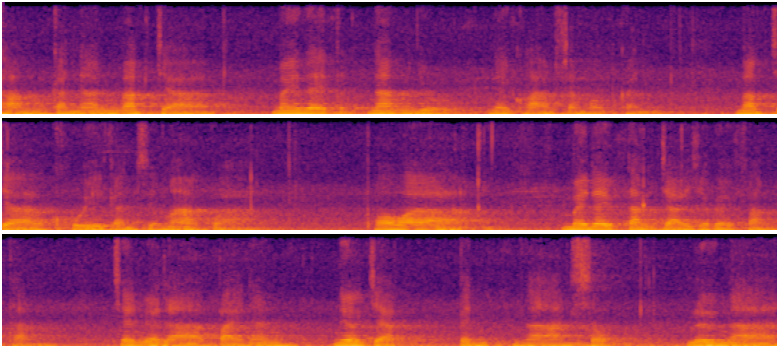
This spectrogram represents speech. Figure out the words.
ธรรมกันนั้นมักจะไม่ได้นั่งอยู่ในความสงบกัน มักจะคุยกันเสียมากกว่า เพราะว่าไม่ได้ตั้งใจจะไปฟังธรรม เช่นเวลาไปนั้นเนื่องจากเป็นงานศพหรืองาน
